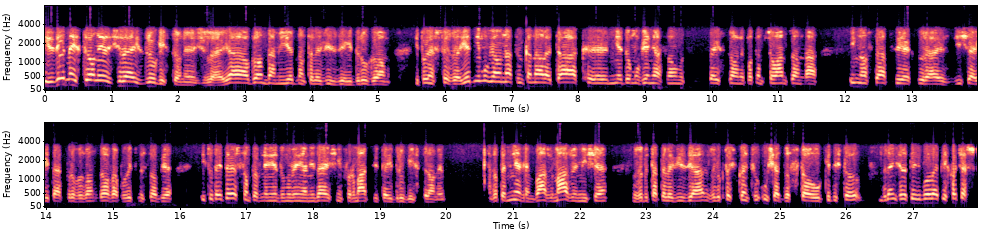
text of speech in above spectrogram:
I z jednej strony jest źle, i z drugiej strony jest źle. Ja oglądam i jedną telewizję, i drugą. I powiem szczerze, jedni mówią na tym kanale tak, y, niedomówienia są z tej strony, potem przełączam na inną stację, która jest dzisiaj tak praworządowa, powiedzmy sobie. I tutaj też są pewne niedomówienia, nie daje się informacji tej drugiej strony. Zatem nie wiem, marzy, marzy mi się, żeby ta telewizja, żeby ktoś w końcu usiadł do stołu. Kiedyś to, wydaje mi się, że kiedyś było lepiej, chociaż,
